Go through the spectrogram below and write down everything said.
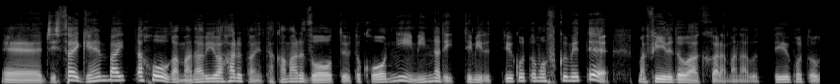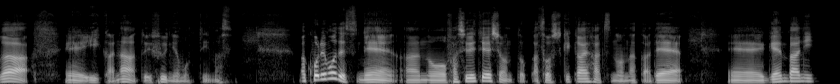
えー、実際現場行った方が学びははるかに高まるぞというところにみんなで行ってみるっていうことも含めて、まあ、フィールドワークから学ぶっていうことが、えー、いいかなというふうに思っています。まあ、これもですね、あの、ファシリテーションとか組織開発の中で、えー、現場に行っ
